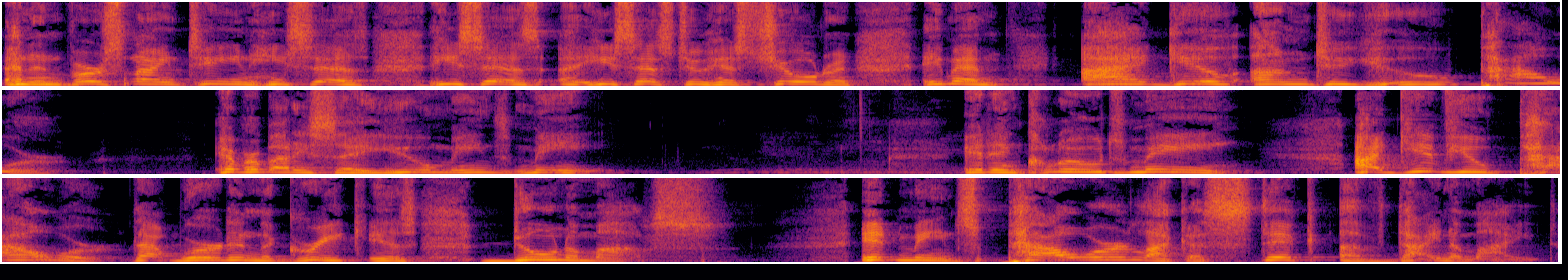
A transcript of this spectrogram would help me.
And in verse 19, he says, he says, he says to his children, Amen. I give unto you power. Everybody say, You means me. It includes me. I give you power. That word in the Greek is dunamis. It means power like a stick of dynamite.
